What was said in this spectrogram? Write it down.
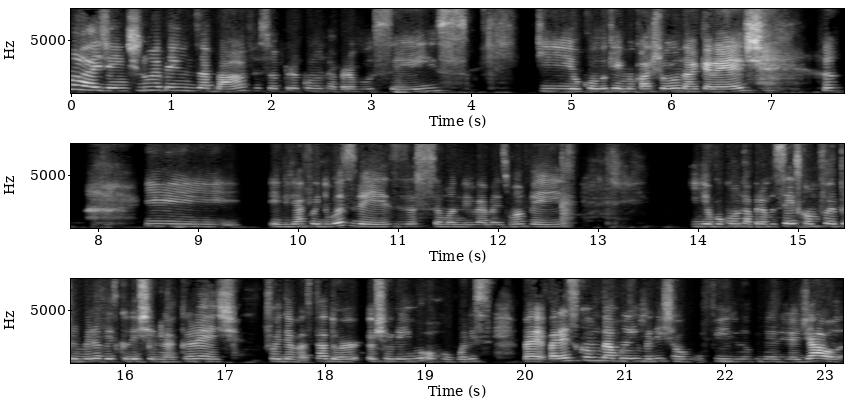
Ai, gente, não é bem um desabafo, é só para contar para vocês que eu coloquei meu cachorro na creche e ele já foi duas vezes, essa semana ele vai mais uma vez. E eu vou contar para vocês como foi a primeira vez que eu deixei ele na creche. Foi devastador, eu chorei horrores. Parece quando a mãe vai deixar o filho no primeiro dia de aula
